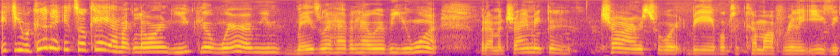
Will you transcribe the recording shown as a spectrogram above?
if you were gonna, it's okay. I'm like, Lauren, you can wear them. You may as well have it however you want. But I'm gonna try and make the charms for it be able to come off really easy.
